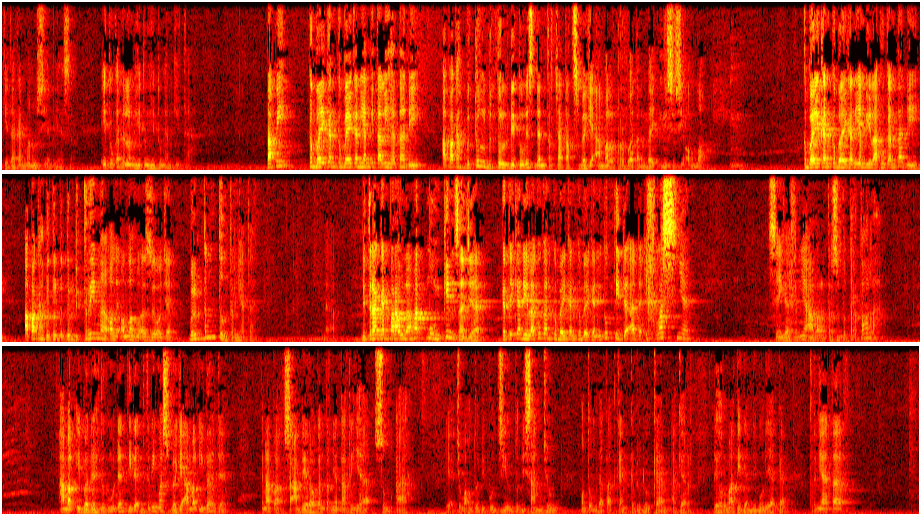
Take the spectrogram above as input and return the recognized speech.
Kita kan manusia biasa. Itu kan dalam hitung-hitungan kita. Tapi kebaikan-kebaikan yang kita lihat tadi, apakah betul-betul ditulis dan tercatat sebagai amal perbuatan baik di sisi Allah? Kebaikan-kebaikan yang dilakukan tadi Apakah betul-betul diterima oleh Allah Azza wa? Belum tentu ternyata. Nah, diterangkan para ulama mungkin saja ketika dilakukan kebaikan-kebaikan itu tidak ada ikhlasnya. Sehingga akhirnya amalan tersebut tertolak. Amal ibadah itu kemudian tidak diterima sebagai amal ibadah. Kenapa? Saat dilakukan ternyata ria, sum'ah, ya cuma untuk dipuji, untuk disanjung, untuk mendapatkan kedudukan agar dihormati dan dimuliakan. Ternyata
